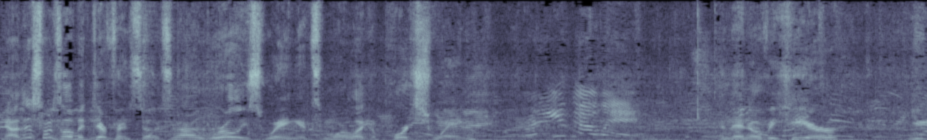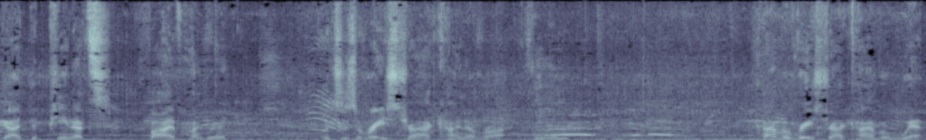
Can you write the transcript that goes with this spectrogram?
Now this one's a little bit different, so it's not a whirly swing, it's more like a porch swing. Where are you going? And then over here, you got the Peanuts 500, which is a racetrack kind of theme. Kind of a racetrack, kind of a whip.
